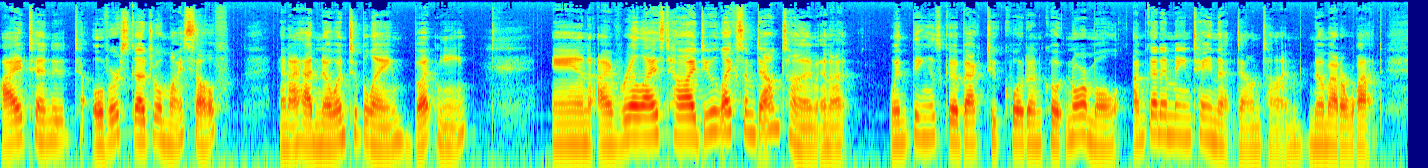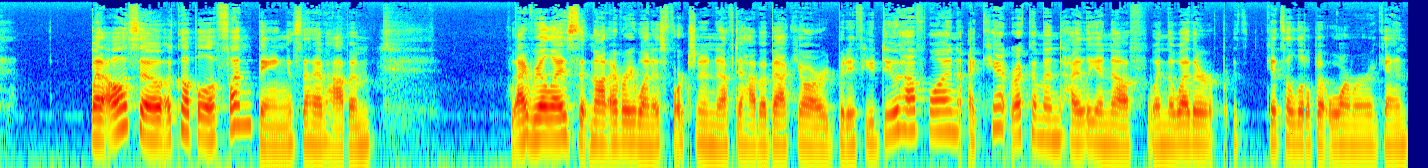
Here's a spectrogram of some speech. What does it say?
I tended to overschedule myself and I had no one to blame but me. And I've realized how I do like some downtime. And I, when things go back to quote unquote normal, I'm going to maintain that downtime no matter what. But also, a couple of fun things that have happened. I realize that not everyone is fortunate enough to have a backyard, but if you do have one, I can't recommend highly enough when the weather gets a little bit warmer again.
